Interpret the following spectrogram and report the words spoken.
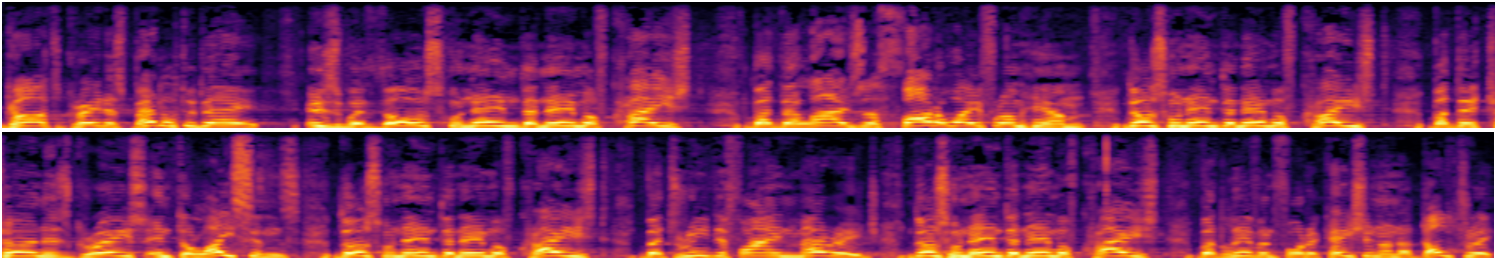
God's greatest battle today is with those who name the name of Christ, but their lives are far away from Him. Those who name the name of Christ, but they turn His grace into license. Those who name the name of Christ, but redefine marriage. Those who name the name of Christ, but live in fornication and adultery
